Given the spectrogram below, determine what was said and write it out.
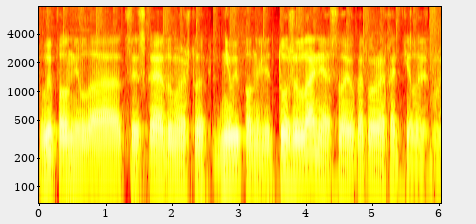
выполнил, а ЦСКА, я думаю, что не выполнили то желание свое, которое хотелось бы.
